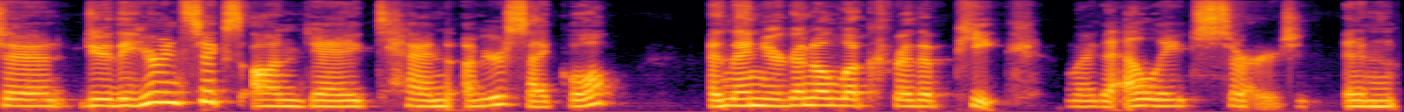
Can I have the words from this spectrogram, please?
to do the urine sticks on day 10 of your cycle. And then you're going to look for the peak or the LH surge. And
